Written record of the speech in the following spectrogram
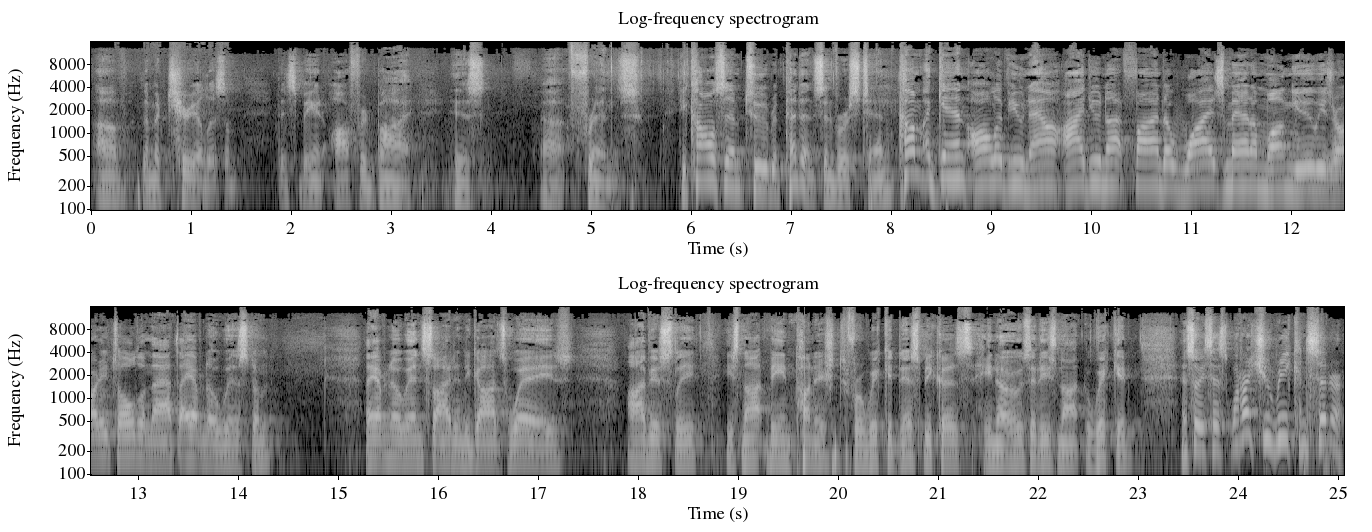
of the materialism that's being offered by his uh, friends. He calls them to repentance in verse 10. Come again, all of you now. I do not find a wise man among you. He's already told them that. They have no wisdom, they have no insight into God's ways. Obviously, he's not being punished for wickedness because he knows that he's not wicked. And so he says, Why don't you reconsider?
